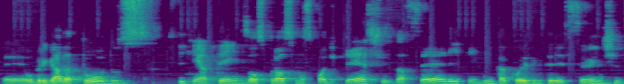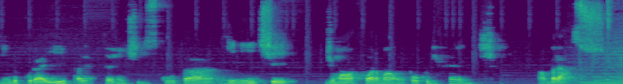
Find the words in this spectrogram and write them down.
É, obrigado a todos. Fiquem atentos aos próximos podcasts da série. Tem muita coisa interessante vindo por aí para que a gente discuta rinite de uma forma um pouco diferente. Um abraço.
